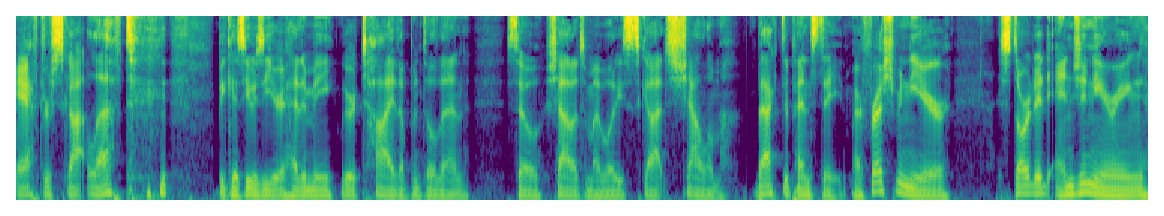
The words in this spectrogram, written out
after Scott left because he was a year ahead of me. We were tied up until then. So shout out to my buddy Scott Shalom. Back to Penn State. My freshman year, started engineering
